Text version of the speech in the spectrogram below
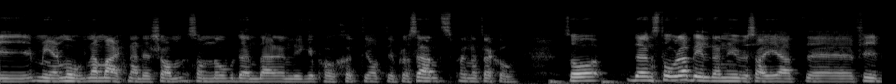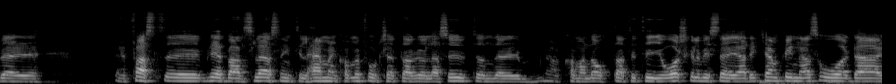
i mer mogna marknader som, som Norden där den ligger på 70-80% penetration. Så den stora bilden i USA är att eh, fiber fast eh, bredbandslösning till hemmen kommer fortsätta att rullas ut under kommande 8 till 10 år skulle vi säga. Det kan finnas år där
